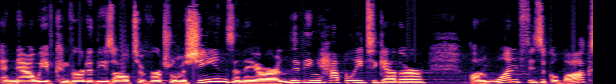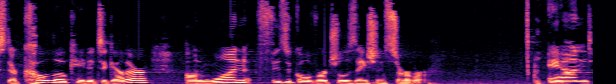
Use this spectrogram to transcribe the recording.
and now we've converted these all to virtual machines, and they are living happily together on one physical box. They're co-located together on one physical virtualization server. And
